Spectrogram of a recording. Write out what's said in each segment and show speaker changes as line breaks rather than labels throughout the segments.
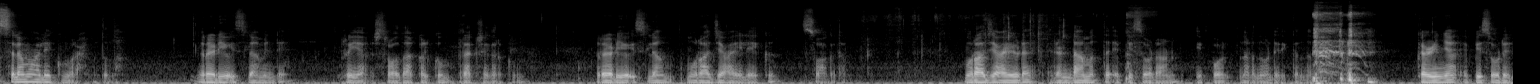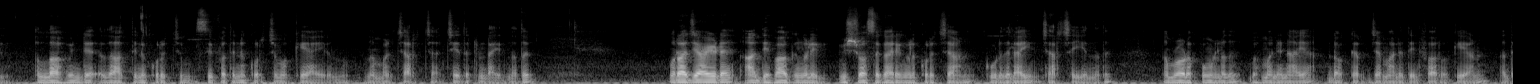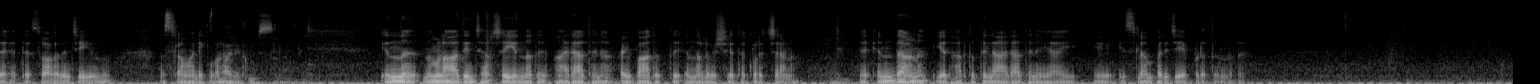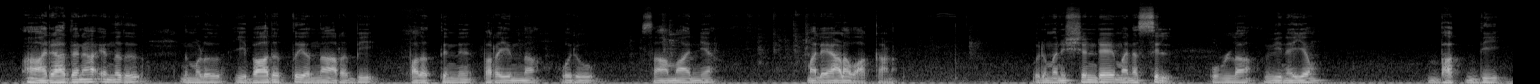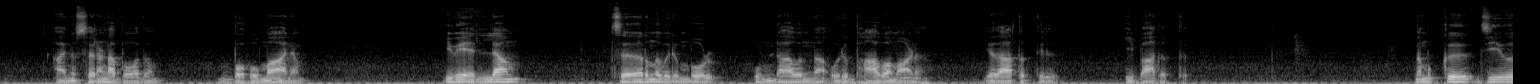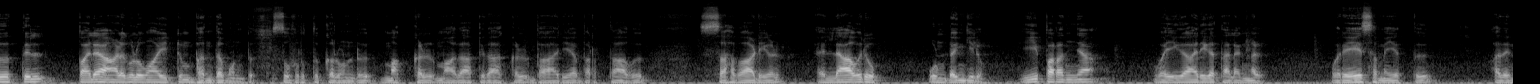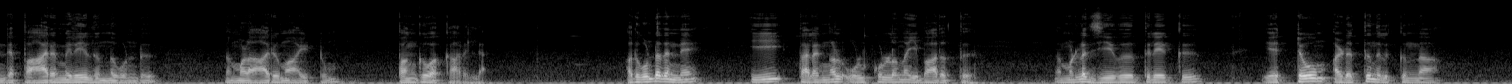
അസ്സലാമു വലൈക്കും വറഹമത്തുള്ള റേഡിയോ ഇസ്ലാമിന്റെ പ്രിയ ശ്രോതാക്കൾക്കും പ്രേക്ഷകർക്കും റേഡിയോ ഇസ്ലാം മുറാജായിലേക്ക് സ്വാഗതം. മുറാജായയുടെ രണ്ടാമത്തെ എപ്പിസോഡാണ് ഇപ്പോൾ നടന്നുകൊണ്ടിരിക്കുന്നത്. കഴിഞ്ഞ എപ്പിസോഡിൽ അള്ളാഹുവിന്റെ ദാത്തിനെക്കുറിച്ചും സിഫത്തിനെക്കുറിച്ചുമൊക്കെ ആയിരുന്നു നമ്മൾ ചർച്ച ചെയ്തിട്ടുണ്ടായിരുന്നത്. മുറാജായുടെ ആദ്യ ഭാഗങ്ങളിൽ വിശ്വാസ കാര്യങ്ങളെക്കുറിച്ചാണ് കൂടുതലായും ചർച്ച ചെയ്യുന്നത്. നമ്മളോടൊപ്പം ഉള്ളത് ബഹുമാന്യനായ ഡോക്ടർ ജമാലുദ്ദീൻ ഫാറൂഖിയാണ്. അദ്ദേഹത്തെ സ്വാഗതം ചെയ്യുന്നു. അസ്സാം വലൈക്കും
വലൈക്കും
ഇന്ന് നമ്മൾ ആദ്യം ചർച്ച ചെയ്യുന്നത് ആരാധന ഇബാദത്ത് എന്നുള്ള വിഷയത്തെക്കുറിച്ചാണ്. എന്താണ് യഥാർത്ഥത്തിൽ ആരാധനയായി ഇസ്ലാം പരിചയപ്പെടുത്തുന്നത്?
ആരാധന എന്നത് നമ്മൾ ഇബാദത്ത് എന്ന അറബി പദത്തിന് പറയുന്ന ഒരു സാമാന്യ മലയാള വാക്കാണ്. ഒരു മനുഷ്യന്റെ മനസ്സിൽ ഉള്ള വിനയം ഭക്തി അനുസരണബോധം ബഹുമാനം ഇവയെല്ലാം ചേർന്ന് വരുമ്പോൾ ഉണ്ടാവുന്ന ഒരു ഭാവമാണ് യഥാർത്ഥത്തിൽ ഇബാദത്ത് നമുക്ക് ജീവിതത്തിൽ പല ആളുകളുമായിട്ടും ബന്ധമുണ്ട്. സുഹൃത്തുക്കളുണ്ട് മക്കൾ മാതാപിതാക്കൾ ഭാര്യ ഭർത്താവ് സഹപാഠികൾ എല്ലാവരും ഉണ്ടെങ്കിലും ഈ പറഞ്ഞ വൈകാരിക തലങ്ങൾ ഒരേ സമയത്ത് അതിന്റെ പാരമ്പര്യയിൽ നിന്നുകൊണ്ട് നമ്മൾ ആരുമായിട്ടും പങ്കുവെക്കാറില്ല. അതുകൊണ്ട് തന്നെ ഈ തലങ്ങൾ ഉൾക്കൊള്ളുന്ന ഇബാദത്ത് നമ്മളുടെ ജീവിതത്തിലേക്ക് ഏറ്റവും അടുത്ത് നിൽക്കുന്ന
